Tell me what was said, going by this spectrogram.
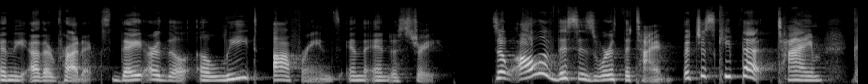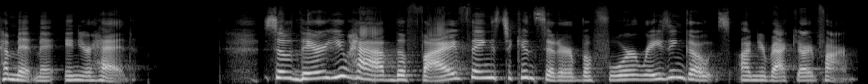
and the other products. They are the elite offerings in the industry. So all of this is worth the time, but just keep that time commitment in your head. So there you have the five things to consider before raising goats on your backyard farm.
